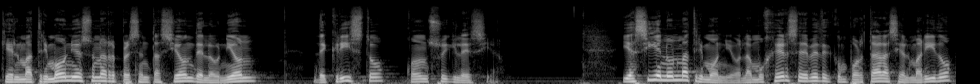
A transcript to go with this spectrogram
que el matrimonio es una representación de la unión de Cristo con su iglesia. Y así en un matrimonio, la mujer se debe de comportar hacia el marido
